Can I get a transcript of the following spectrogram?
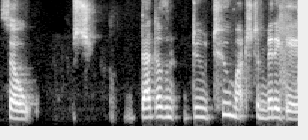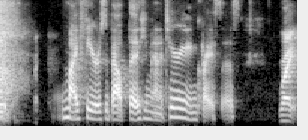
So that doesn't do too much to mitigate my fears about the humanitarian crisis. Right.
